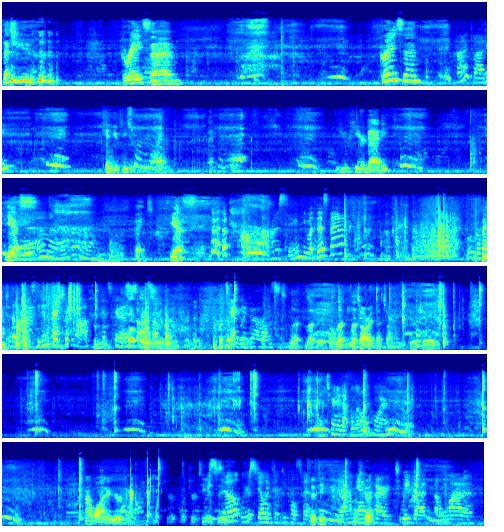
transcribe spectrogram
That's you. Grayson. Grayson. Hi, buddy. Can you hear? Me? You hear Daddy? Yes? Yeah. Hey. Yes? Want to sing? You want this back? Okay. We'll go back to the box. He didn't try to take it off. Mm-hmm. It's good. This is awesome. There you go. Look, look, look, look. That's all right. That's all right. You do what you need. And turn it up a little bit more. How wide are your, what's your, what's your We TNC? still, we're still in 50 pulse width. 50? Yeah, That's and good. our, we've got a lot of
